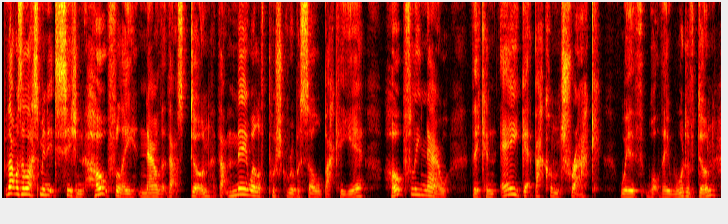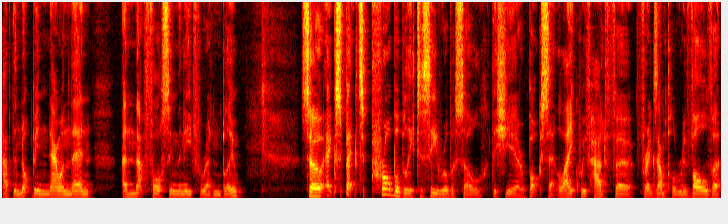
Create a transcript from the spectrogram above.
But that was a last minute decision. Hopefully, now that that's done, that may well have pushed Rubber Soul back a year. Hopefully, now they can A, get back on track with what they would have done had there not been now and then, and that forcing the need for red and blue. So expect probably to see Rubber Soul this year, a box set like we've had for, for example, Revolver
